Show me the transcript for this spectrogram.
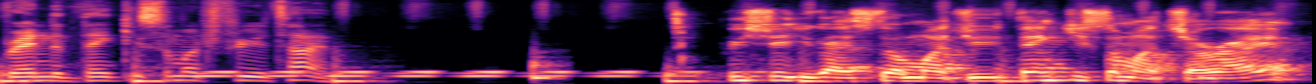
Brandon, thank you so much for your time. Appreciate you guys so much. You thank you so much. All right.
